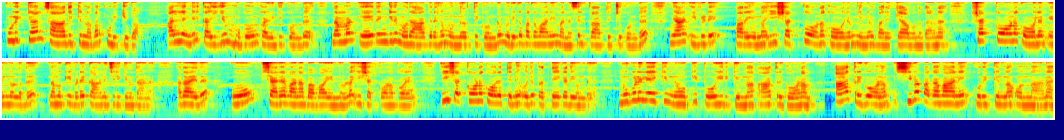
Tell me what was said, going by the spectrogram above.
കുളിക്കാൻ സാധിക്കുന്നവർ കുളിക്കുക. അല്ലെങ്കിൽ കൈയും മുഖവും കഴുകിക്കൊണ്ട് നമ്മൾ ഏതെങ്കിലും ഒരു ആഗ്രഹം മുൻനിർത്തിക്കൊണ്ട് മുരുക ഭഗവാനെ മനസ്സിൽ പ്രാർത്ഥിച്ചുകൊണ്ട് ഞാൻ ഇവിടെ പറയുന്ന ഈ ഷട്കോണ കോലം നിങ്ങൾ വരയ്ക്കാവുന്നതാണ്. ഷട്കോണ കോലം എന്നുള്ളത് നമുക്കിവിടെ കാണിച്ചിരിക്കുന്നതാണ്. അതായത് ഓം ശരവണ ഭവ എന്നുള്ള ഈ ഷട്കോണ കോലം ഈ ഷട്കോണ കോലത്തിന് ഒരു പ്രത്യേകതയുണ്ട്. മുകളിലേക്ക് നോക്കി പോയിരിക്കുന്ന ആ ത്രികോണം. ആ ത്രികോണം ശിവഭഗവാനെ കുറിക്കുന്ന ഒന്നാണ്.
